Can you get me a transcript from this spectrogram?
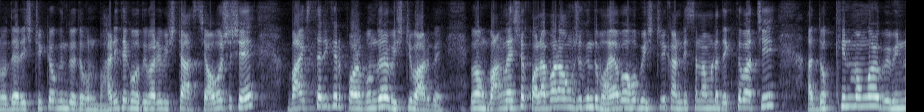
নদিয়া ডিস্ট্রিক্টেও কিন্তু দেখুন ভারী থেকে অতি ভারী বৃষ্টি আসছে। অবশেষে বাইশ তারিখের পর বন্ধুরা বৃষ্টি বাড়বে এবং বাংলাদেশের কলাপাড়া অংশ কিন্তু ভয়াবহ বৃষ্টির কন্ডিশন আমরা দেখতে পাচ্ছি। আর দক্ষিণবঙ্গের বিভিন্ন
